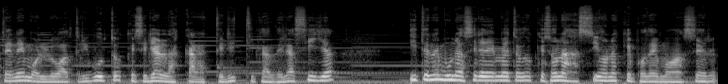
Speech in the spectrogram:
tenemos los atributos, que serían las características de la silla, y tenemos una serie de métodos que son las acciones que podemos hacer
